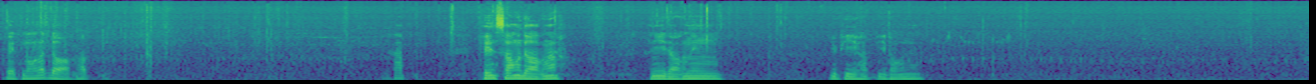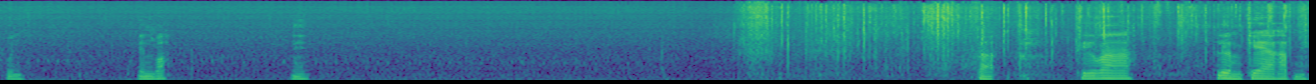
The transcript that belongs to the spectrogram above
เปิดมองแล้วดอกครับครับ เห็นสองดอกเนาะอันนี้ดอกหนึ่ง ยูพีครับอีดอกหนึงคุณเห็นปะนี่ก็ถือว่าเริ่มแก่ครับนี่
